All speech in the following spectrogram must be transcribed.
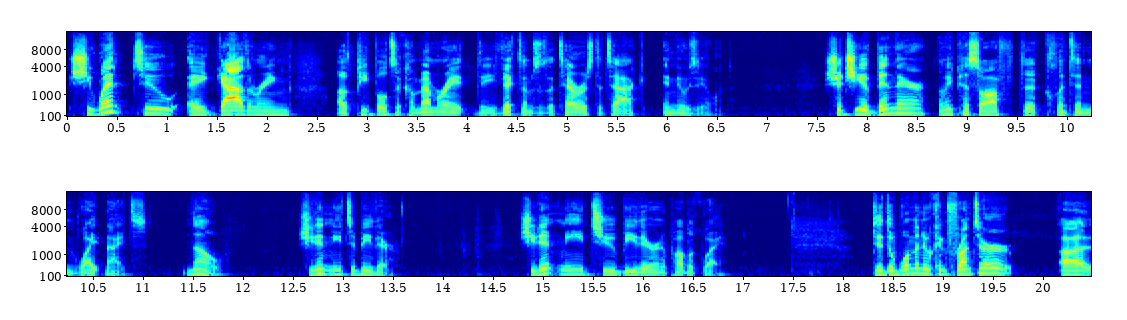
she went to a gathering of people to commemorate the victims of the terrorist attack in New Zealand. Should she have been there? Let me piss off the Clinton White Knights. No, she didn't need to be there. She didn't need to be there in a public way. Did the woman who confronted her uh,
